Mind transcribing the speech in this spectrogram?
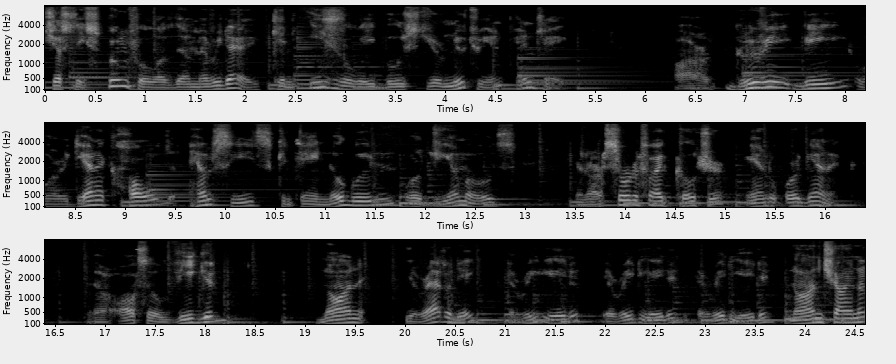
Just a spoonful of them every day can easily boost your nutrient intake. Our Groovy Bee organic hulled hemp seeds contain no gluten or GMOs and are certified kosher and organic. They are also vegan, non irradiated, irradiated, irradiated, irradiated, non China,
